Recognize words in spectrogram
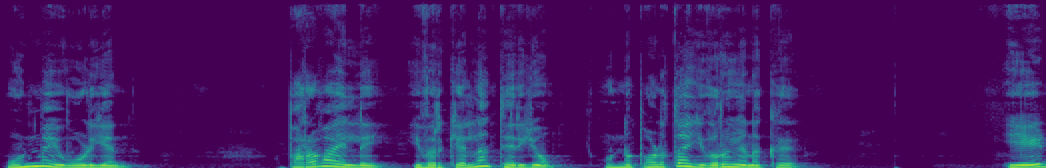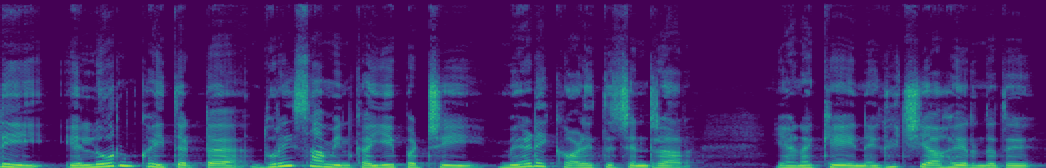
உண்மை ஊழியன். பரவாயில்லை இவருக்கு எல்லாம் தெரியும். உன்னை போலத்தான் இவரும் எனக்கு. ஏடி எல்லோரும் கைத்தட்ட துரைசாமியின் கையை பற்றி மேடைக்கு அழைத்து சென்றார். எனக்கே நெகிழ்ச்சியாக இருந்தது.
